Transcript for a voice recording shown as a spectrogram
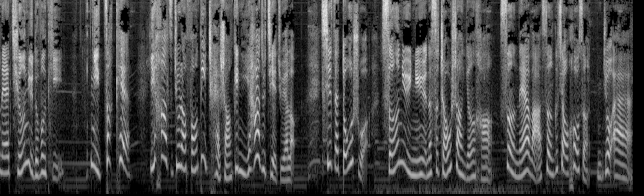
男轻女的问题，你咋看？一下子就让房地产商给你一下就解决了。现在都说生女女那是招商银行，生男娃生个小后生，你就哎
